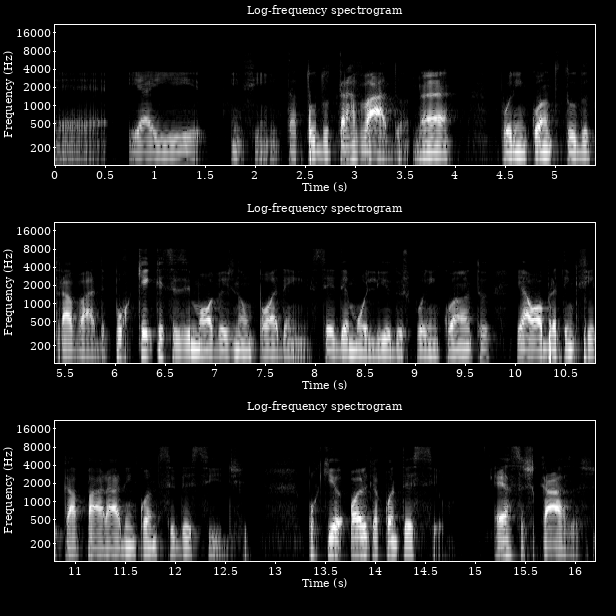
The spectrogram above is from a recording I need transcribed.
É, e aí, enfim, está tudo travado. Né? Por enquanto tudo travado. Por que, que esses imóveis não podem ser demolidos por enquanto e a obra tem que ficar parada enquanto se decide? Porque olha o que aconteceu. Essas casas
